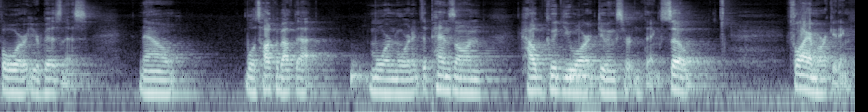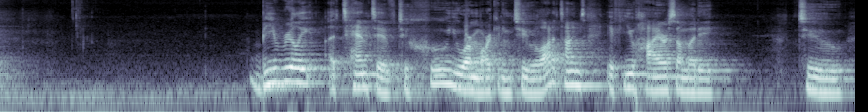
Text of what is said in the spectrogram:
for your business? Now, we'll talk about that more and more, and it depends on how good you are at doing certain things. So, flyer marketing. Be really attentive to who you are marketing to. A lot of times, if you hire somebody to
